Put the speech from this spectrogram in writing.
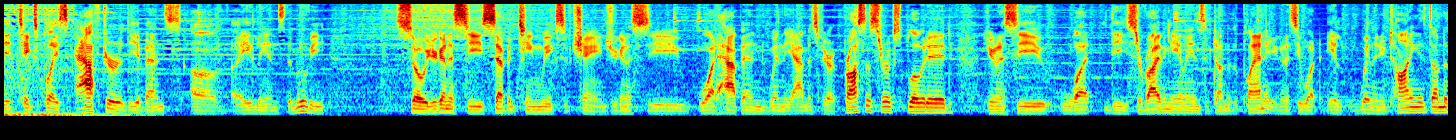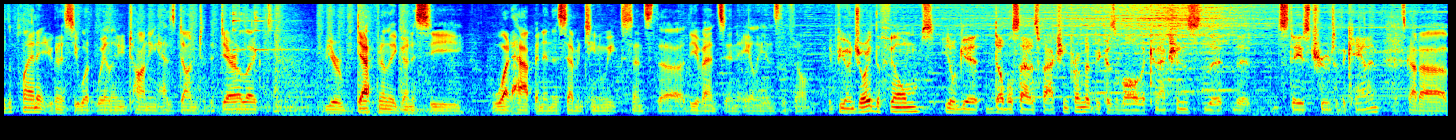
It takes place after the events of Aliens, the movie. So you're going to see 17 weeks of change. You're going to see what happened when the atmospheric processor exploded. You're going to see what the surviving aliens have done to the planet. You're going to see what Al- Weyland-Yutani has done to the planet. You're going to see what Weyland-Yutani has done to the derelict. You're definitely going to see what happened in the 17 weeks since the, the events in Aliens, the film. If you enjoyed the films, you'll get double satisfaction from it because of all the connections that, that stays true to the canon. It's got a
